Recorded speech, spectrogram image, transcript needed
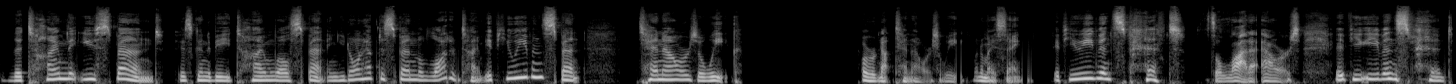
the time that you spend is going to be time well spent. And you don't have to spend a lot of time. If you even spent 10 hours a week or not 10 hours a week. What am I saying? If you even spent, it's a lot of hours. If you even spent,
